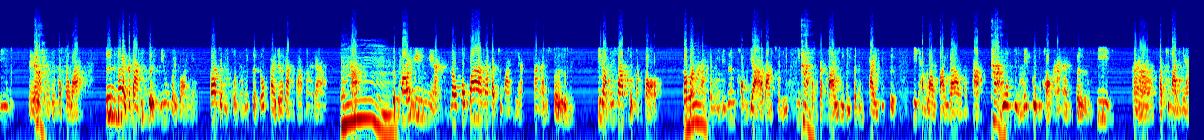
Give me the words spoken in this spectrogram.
นิ่วในระบบทางเดินปัสสาวะ ซึ่งเมื่อไหร่ก็ตามที่เกิดนิ่วบ่อยๆเนี่ยก็จะมีผลทำให้เกิดโรคไตเรื้อรังตามมาได้อืนะครับมสุดท้ายเองเนี่ย เราพบว่าณปัจจุบันเนี่ยอาหารเสริม ที่เราไม่ทราบส่วนประกอบ ก็มันอืมอาจจะมีในเรื่องของยาบางชนิดที่มีค่ะผลกับไตหรือมีสมุนไพรที่เกิดที่ทำลายไตได้นะครับค่ะรวมถึงในกลุ่มของอาหารเสริมที่อ่าปัจจุบันเนี่ย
